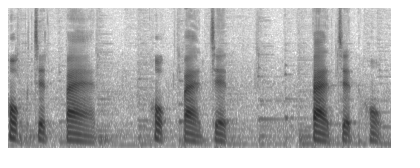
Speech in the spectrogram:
678 687 876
